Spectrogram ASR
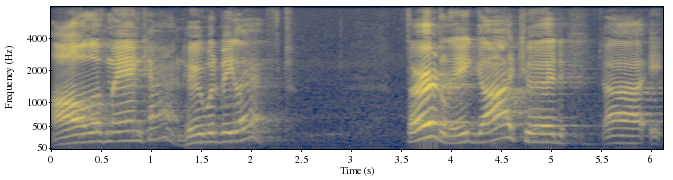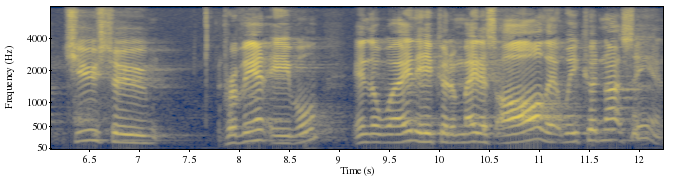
All of mankind. Who would be left? Thirdly, God could uh, choose to prevent evil in the way that He could have made us all that we could not sin.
